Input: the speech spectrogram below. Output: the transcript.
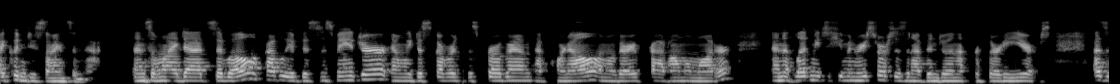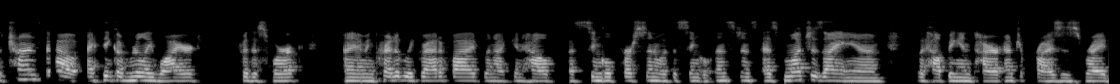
I couldn't do science and math. And so my dad said, Well, probably a business major. And we discovered this program at Cornell. I'm a very proud alma mater. And it led me to human resources. And I've been doing that for 30 years. As it turns out, I think I'm really wired for this work. I am incredibly gratified when I can help a single person with a single instance as much as I am with helping entire enterprises, right,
